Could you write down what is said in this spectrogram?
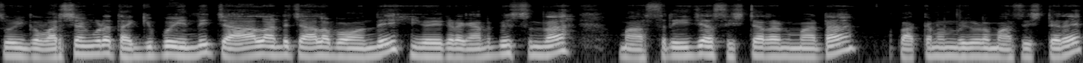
సో ఇంకా వర్షం కూడా తగ్గిపోయింది. చాలా అంటే చాలా బాగుంది. ఇక ఇక్కడ కనిపిస్తుందా? మా శ్రీజ సిస్టర్ అనమాట పక్కన ఉంది కూడా మా సిస్టరే.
